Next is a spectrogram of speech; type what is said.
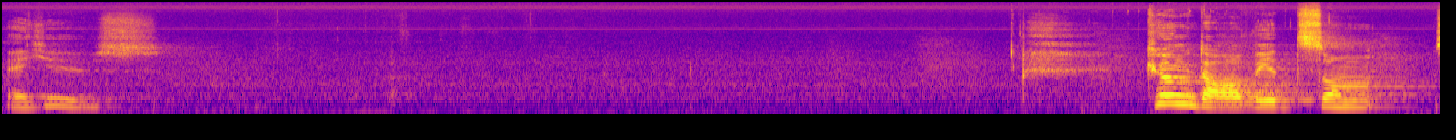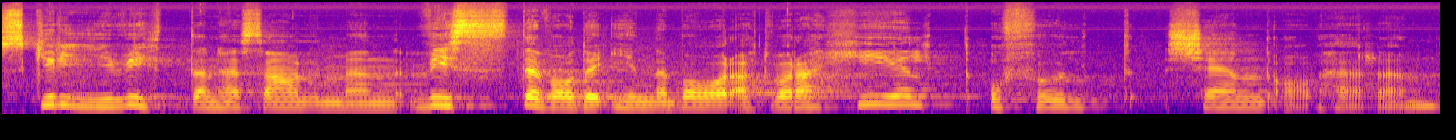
är ljus. Kung David som skrivit den här salmen visste vad det innebar att vara helt och fullt känd av Herren.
